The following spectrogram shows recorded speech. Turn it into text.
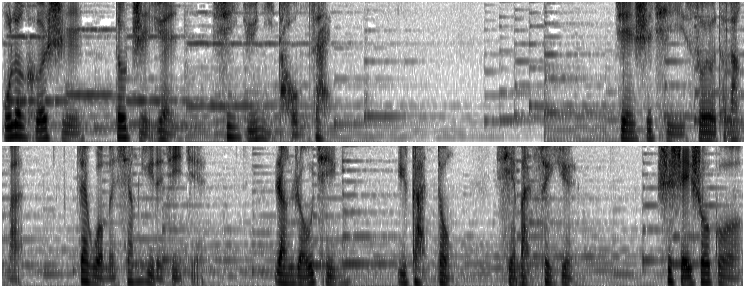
无论何时都只愿心与你同在。捡拾起所有的浪漫，在我们相遇的季节，让柔情与感动写满岁月。是谁说过，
